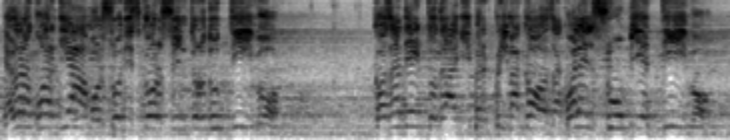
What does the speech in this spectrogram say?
E allora guardiamo il suo discorso introduttivo. Cosa ha detto Draghi per prima cosa? Qual è il suo obiettivo?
